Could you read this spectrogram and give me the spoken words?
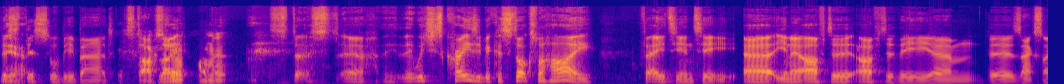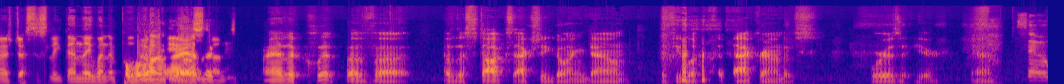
This Yeah. this will be bad. stocks like- gonna plummet. St- st- uh, which is crazy because stocks were high for AT and T. Uh, you know, after after the um, the Zack Snyder's Justice League, then they went and pulled Hold out the I have a- I have a clip of uh of the stocks actually going down. If you look at the background of where is it here? Yeah. So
